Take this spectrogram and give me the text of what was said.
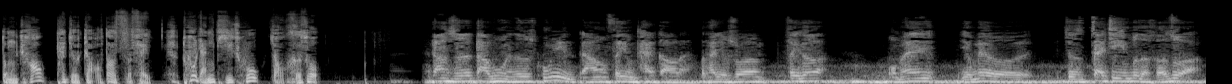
董超他就找到子飞，突然提出要合作。当时大部分都是空运，然后费用太高了，他就说：“飞哥，我们有没有就是再进一步的合作？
